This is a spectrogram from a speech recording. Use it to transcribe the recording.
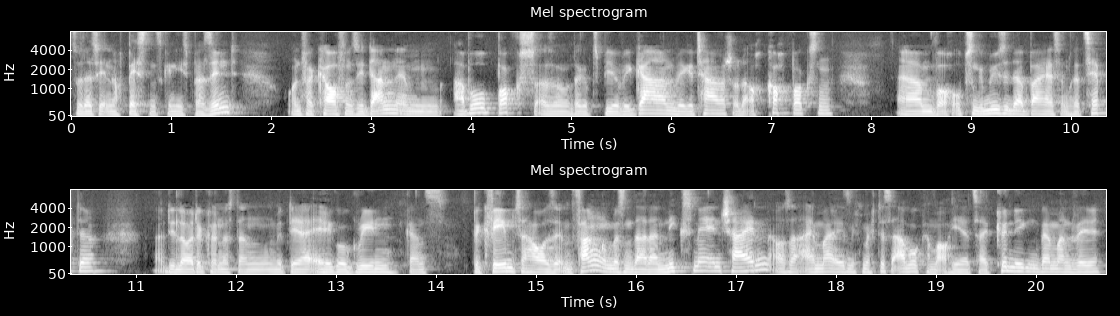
sodass sie noch bestens genießbar sind und verkaufen sie dann im Abo-Box. Also da gibt's Bio-Vegan, vegetarisch oder auch Kochboxen, ähm, wo auch Obst und Gemüse dabei ist und Rezepte. Äh, die Leute können es dann mit der Elgo Green ganz bequem zu Hause empfangen und müssen da dann nichts mehr entscheiden, außer einmal eben, ich möchte das Abo, kann man auch jederzeit kündigen, wenn man will.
